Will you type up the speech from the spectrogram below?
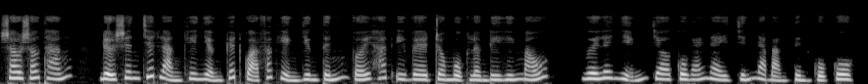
Sau 6 tháng, nữ sinh chết lặng khi nhận kết quả phát hiện dương tính với HIV trong một lần đi hiến máu. Người lây nhiễm cho cô gái này chính là bạn tình của cô.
